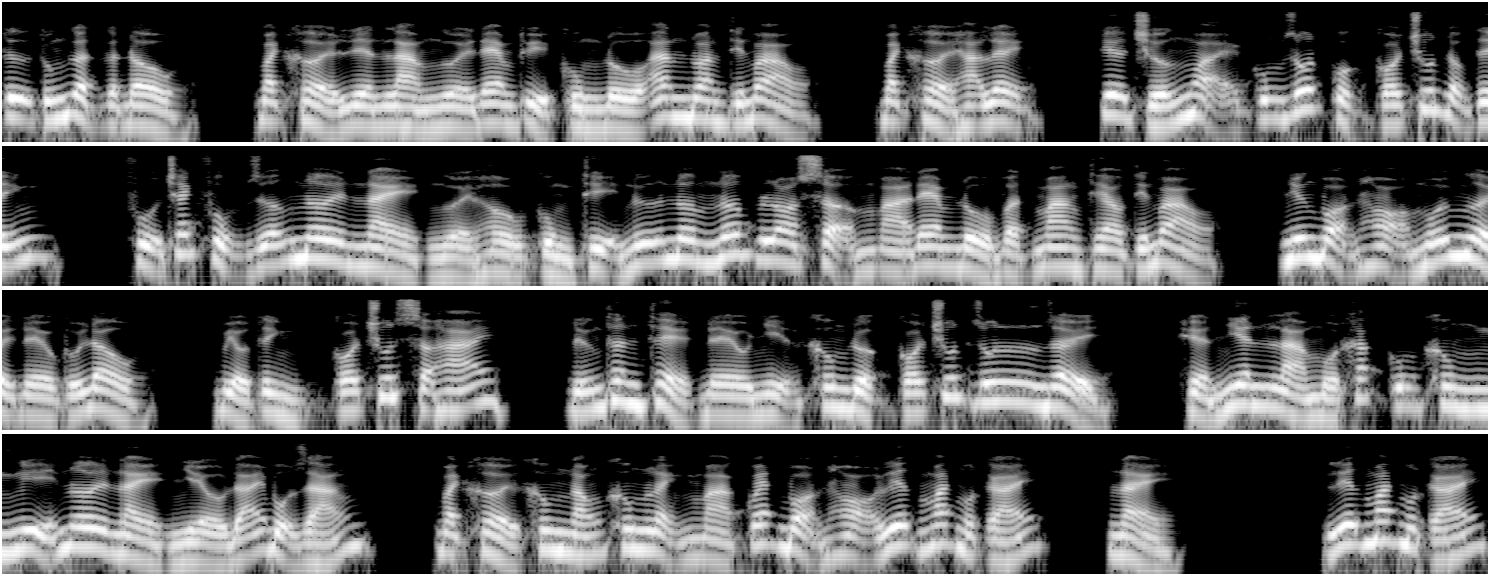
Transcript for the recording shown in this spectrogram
Tự túng gật gật đầu, Bạch Khởi liền làm người đem thủy cùng đồ ăn đoan tiến vào, Bạch Khởi hạ lệnh, kia chướng ngoại cũng rốt cuộc có chút động tĩnh, phụ trách phụng dưỡng nơi này người hầu cùng thị nữ nơm nớp lo sợ mà đem đồ vật mang theo tiến vào, nhưng bọn họ mỗi người đều cúi đầu, biểu tình có chút sợ hãi, đứng thân thể đều nhịn không được có chút run rẩy, hiển nhiên là một khắc cũng không nghĩ nơi này nhiều đãi bộ dáng. Bạch Khởi không nóng không lạnh mà quét bọn họ liếc mắt một cái, này, liếc mắt một cái,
